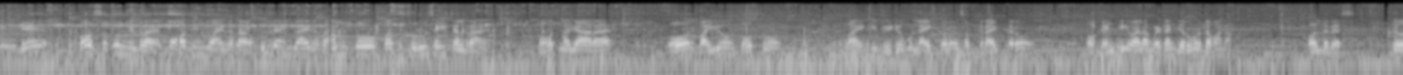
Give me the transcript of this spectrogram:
कि बहुत सुकून मिल रहा है, बहुत इंजॉय कर रहा है फुल इंजॉय कर रहा है। हम तो बस शुरू से ही चल रहा है। बहुत मज़ा आ रहा है। और भाइयों, दोस्तों, भाई की वीडियो को लाइक करो सब्सक्राइब करो, और घंटी वाला बटन ज़रूर दबाना। ऑल द बेस्ट तो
